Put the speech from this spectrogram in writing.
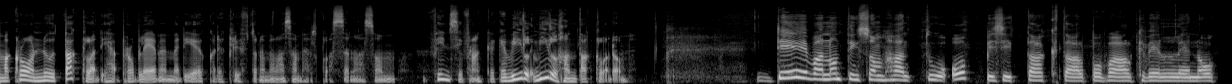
Macron nu tackla de här problemen med de ökade klyftorna mellan samhällsklasserna som finns i Frankrike? Vill, vill han tackla dem? Det var någonting som han tog upp i sitt tacktal på valkvällen och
